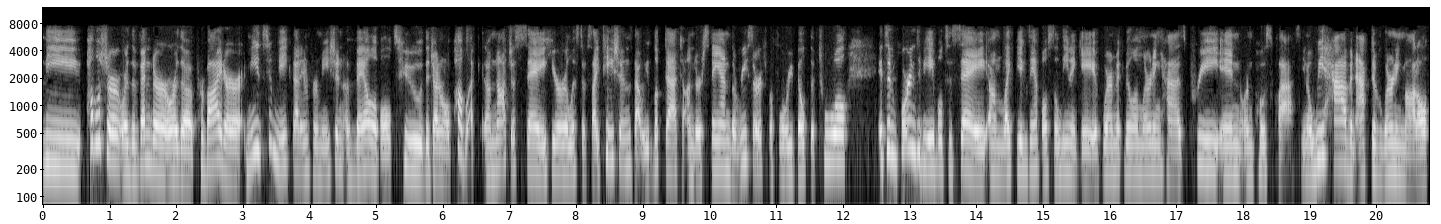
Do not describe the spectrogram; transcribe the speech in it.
the publisher or the vendor or the provider needs to make that information available to the general public. Um, not just say, here are a list of citations that we looked at to understand the research before we built the tool. It's important to be able to say, um, like the example Selena gave, where Macmillan Learning has pre, in, or post class. You know, we have an active learning model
